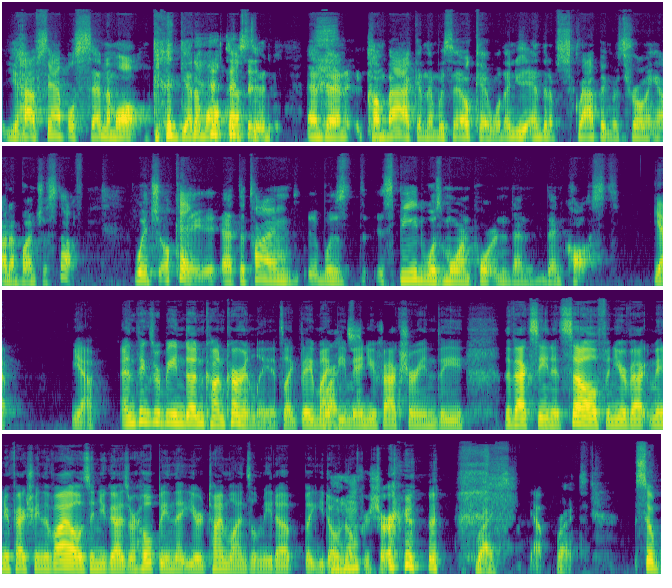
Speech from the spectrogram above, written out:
You have samples, send them all, get them all tested, and then come back and then we say okay well then you ended up scrapping or throwing out a bunch of stuff which okay at the time it was speed was more important than than cost. Yeah yeah. And things were being done concurrently. It's like they might right. be manufacturing the the vaccine itself and you're vac- manufacturing the vials and you guys are hoping that your timelines will meet up but you don't mm-hmm. know for sure. Right. Yeah right. So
